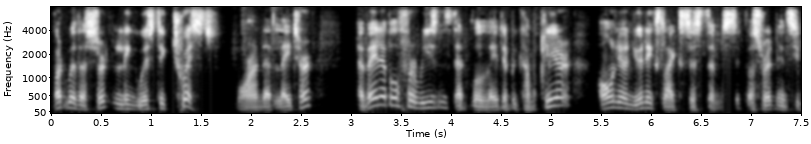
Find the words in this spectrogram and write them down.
but with a certain linguistic twist. More on that later. Available for reasons that will later become clear only on Unix like systems. It was written in C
